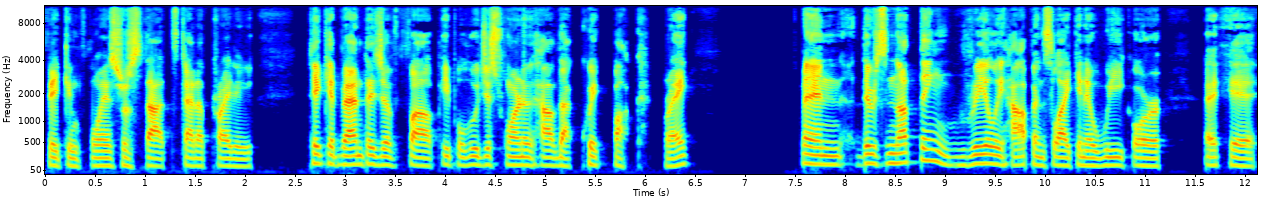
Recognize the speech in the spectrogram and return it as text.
fake influencers that kind of try to take advantage of uh, people who just want to have that quick buck, right? And there's nothing really happens like in a week or a, a,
